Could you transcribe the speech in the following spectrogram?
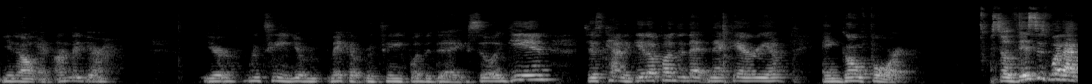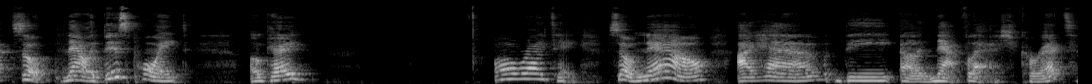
you know, and under your your routine, your makeup routine for the day. So again, just kind of get up under that neck area and go for it. So this is what I, so now at this point, okay, all righty. So now I have the uh, nap flash, correct?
